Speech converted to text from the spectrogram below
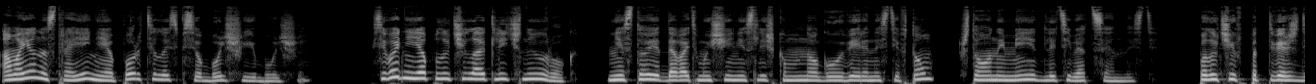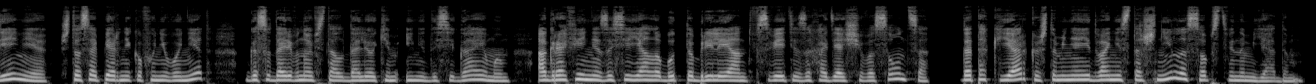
а мое настроение портилось все больше и больше. Сегодня я получила отличный урок. Не стоит давать мужчине слишком много уверенности в том, что он имеет для тебя ценность. Получив подтверждение, что соперников у него нет, государь вновь стал далеким и недосягаемым, а графиня засияла, будто бриллиант в свете заходящего солнца, да так ярко, что меня едва не стошнило собственным ядом.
